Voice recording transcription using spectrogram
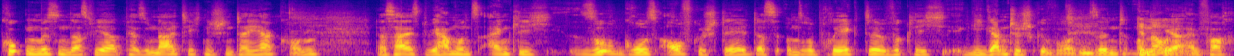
gucken müssen, dass wir personaltechnisch hinterherkommen. Das heißt, wir haben uns eigentlich so groß aufgestellt, dass unsere Projekte wirklich gigantisch geworden sind und genau. wir einfach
